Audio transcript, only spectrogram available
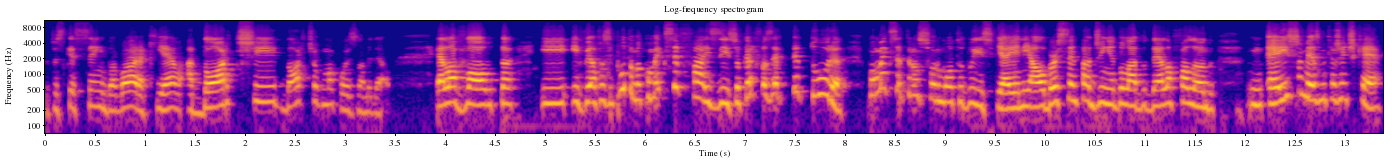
eu tô esquecendo agora que ela, a Dort, Dort alguma coisa o nome dela ela volta e, e vê, ela fala assim, puta, mas como é que você faz isso? Eu quero fazer arquitetura. Como é que você transformou tudo isso? E a Annie Albert sentadinha do lado dela falando, hum, é isso mesmo que a gente quer.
